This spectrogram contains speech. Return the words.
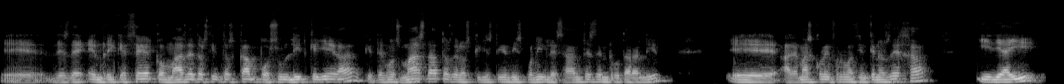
eh, desde enriquecer con más de 200 campos un lead que llega, que tenemos más datos de los que ellos tienen disponibles antes de enrutar al lead, además con la información que nos deja, y de ahí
